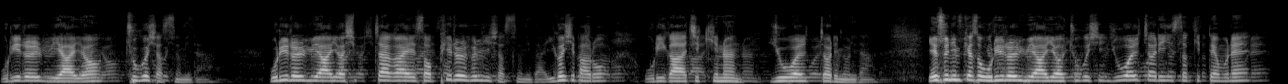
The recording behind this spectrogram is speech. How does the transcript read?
우리를 위하여 죽으셨습니다. 우리를 위하여 십자가에서 피를 흘리셨습니다. 이것이 바로 우리가 지키는 유월절입니다. 예수님께서 우리를 위하여 죽으신 유월절이 있었기 때문에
